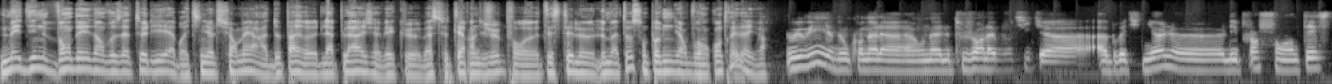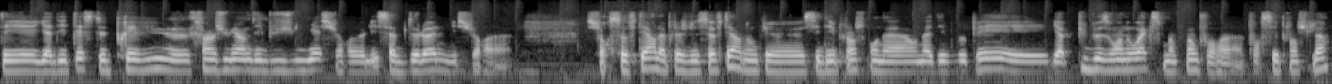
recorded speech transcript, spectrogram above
made in Vendée dans vos ateliers à Bretignolles-sur-Mer, à deux pas euh, de la plage, avec euh, bah, ce terrain de jeu pour euh, tester le, matos. On peut venir vous rencontrer d'ailleurs. Oui, oui. Donc on a la, on a toujours la boutique à, à Bretignolles. les planches sont en test et il y a des tests prévus fin juin, début juillet sur les Sables d'Olonne et sur sur Sauveterre, la plage de Sauveterre. Donc c'est des planches qu'on a on a développées et il n'y a plus besoin de wax maintenant pour pour ces planches là.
